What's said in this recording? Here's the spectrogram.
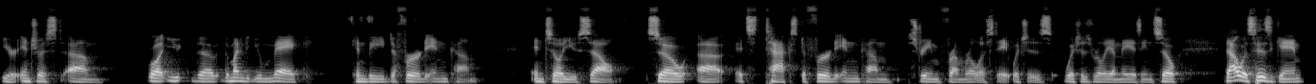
your interest. Um, well, you, the the money that you make can be deferred income until you sell. So uh, it's tax deferred income stream from real estate, which is which is really amazing. So that was his game.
